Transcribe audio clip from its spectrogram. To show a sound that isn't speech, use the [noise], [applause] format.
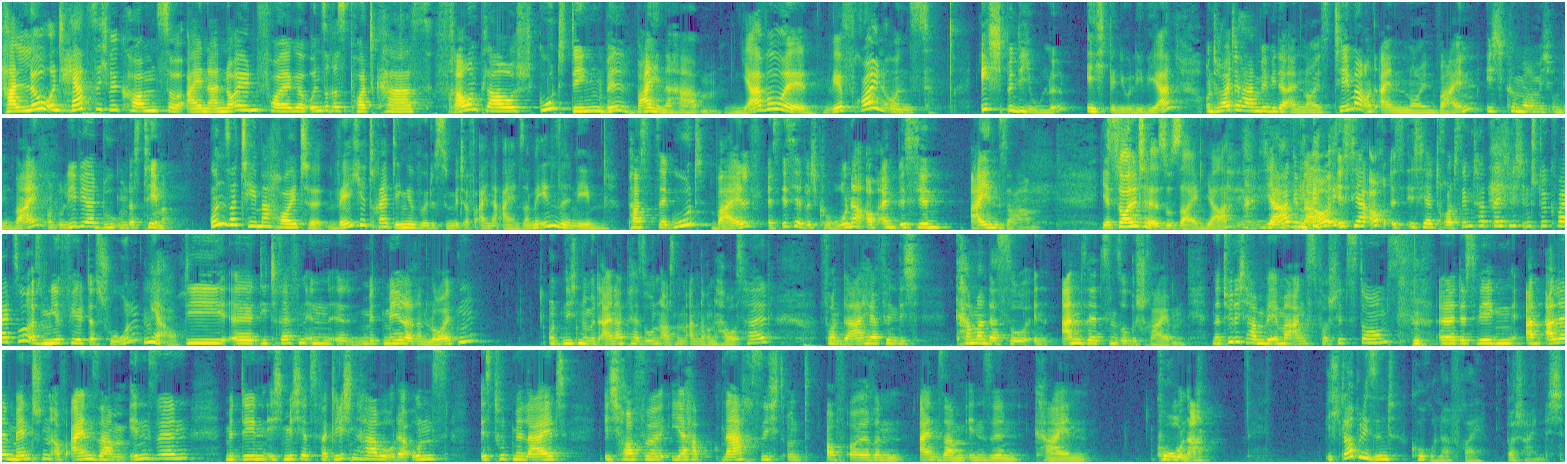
Hallo und herzlich willkommen zu einer neuen Folge unseres Podcasts Frauenplausch, gut Ding will Weine haben. Jawohl, wir freuen uns. Ich bin die Jule. Ich bin die Olivia. Und heute haben wir wieder ein neues Thema und einen neuen Wein. Ich kümmere mich um den Wein und Olivia, du um das Thema. Unser Thema heute. Welche drei Dinge würdest du mit auf eine einsame Insel nehmen? Passt sehr gut, weil es ist ja durch Corona auch ein bisschen einsam. Jetzt, Sollte es so sein, ja. Ja, genau. [laughs] Ist ja auch, es ist ja trotzdem tatsächlich ein Stück weit so. Also mir fehlt das schon. Mir auch. Die, äh, die Treffen in, äh, mit mehreren Leuten und nicht nur mit einer Person aus einem anderen Haushalt. Von daher finde ich, kann man das so in Ansätzen so beschreiben. Natürlich haben wir immer Angst vor Shitstorms. [laughs] äh, deswegen an alle Menschen auf einsamen Inseln, mit denen ich mich jetzt verglichen habe oder uns, es tut mir leid ich hoffe, ihr habt Nachsicht und auf euren einsamen Inseln kein Corona. Ich glaube, die sind Corona-frei. Wahrscheinlich.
